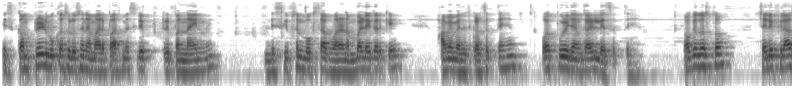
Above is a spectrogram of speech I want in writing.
इस कंप्लीट बुक का सोल्यूशन हमारे पास में, सिर्फ़ ट्रिपल नाइन में। डिस्क्रिप्शन बॉक्स से आप हमारा नंबर लेकर के हमें मैसेज कर सकते हैं और पूरी जानकारी ले सकते हैं। ओके दोस्तों, चलिए फ़िलहाल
